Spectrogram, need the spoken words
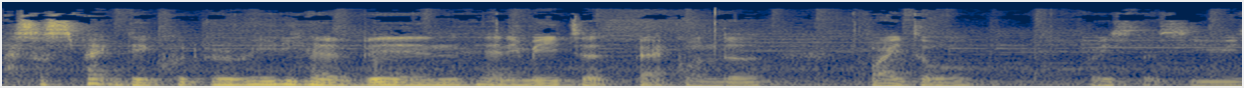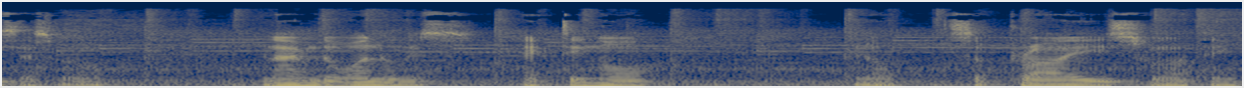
I suspect they could already have been animated back on the Vital Bracelet series as well. And I'm the one who is acting all, you know, surprised for nothing.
